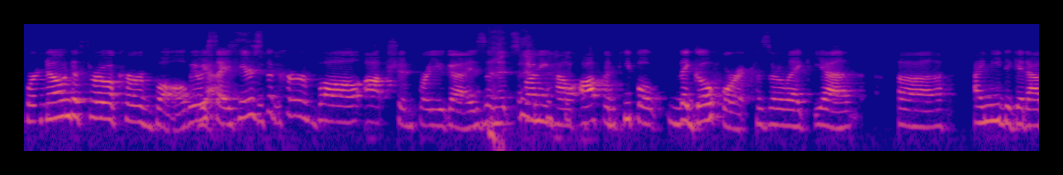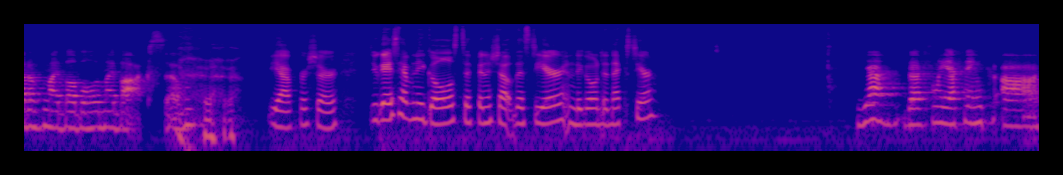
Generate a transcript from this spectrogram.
we're known to throw a curveball. We always yes. say here's the curveball option for you guys. And it's funny how often people they go for it because they're like yeah uh, i need to get out of my bubble in my box. So yeah for sure. Do you guys have any goals to finish out this year and to go into next year? Yeah definitely. I think uh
